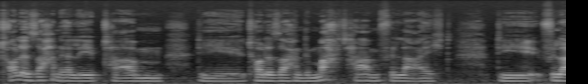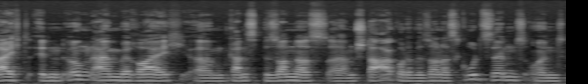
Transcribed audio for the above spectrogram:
tolle Sachen erlebt haben, die tolle Sachen gemacht haben vielleicht, die vielleicht in irgendeinem Bereich ähm, ganz besonders ähm, stark oder besonders gut sind und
